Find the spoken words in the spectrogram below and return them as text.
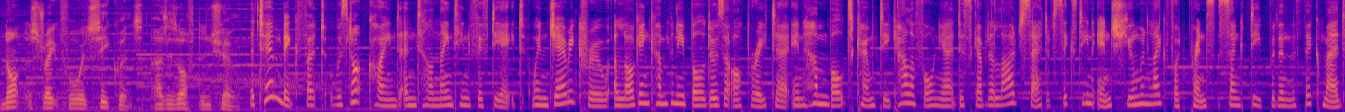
not a straightforward sequence as is often shown. The term Bigfoot was not coined until 1958 when Jerry Crew, a logging company bulldozer operator in Humboldt County, California, discovered a large set of 16 inch human like footprints sunk deep within the thick mud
